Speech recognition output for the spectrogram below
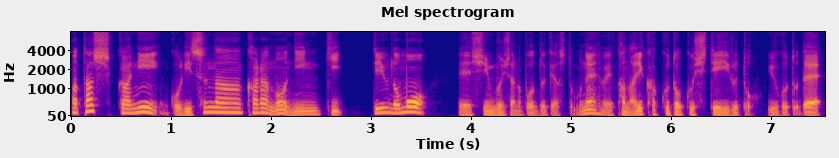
まあ、確かにこうリスナーからの人気っていうのも、えー、新聞社のポッドキャストもね、かなり獲得しているということで、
